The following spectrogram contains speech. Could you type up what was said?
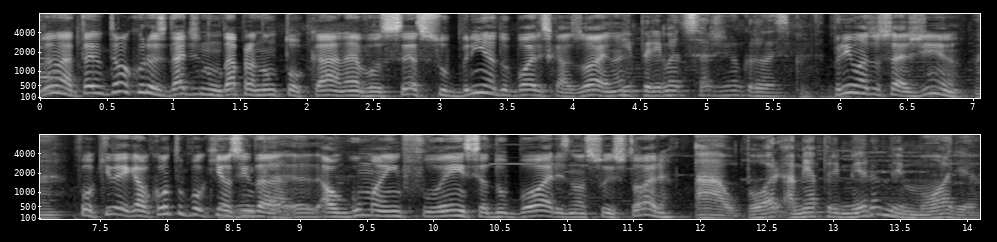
Lana, tem, tem uma curiosidade, não dá para não tocar, né? Você é sobrinha do Boris Casoy, né? E prima do Serginho Grossman. Prima do Serginho? É. Pô, que legal. Conta um pouquinho, assim, da, eh, alguma influência do Boris na sua história? Ah, o Boris... A minha primeira memória,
